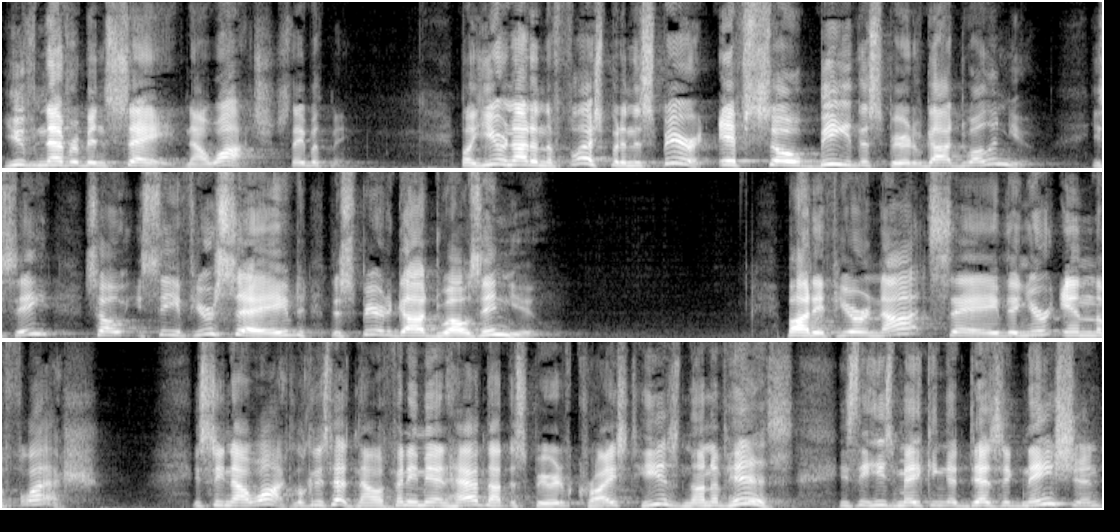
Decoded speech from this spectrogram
You've never been saved. Now, watch, stay with me. But you're not in the flesh, but in the Spirit. If so be the Spirit of God dwell in you. You see? So, you see, if you're saved, the Spirit of God dwells in you. But if you're not saved, then you're in the flesh. You see, now watch. Look at his head. Now, if any man have not the Spirit of Christ, he is none of his. You see, he's making a designation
